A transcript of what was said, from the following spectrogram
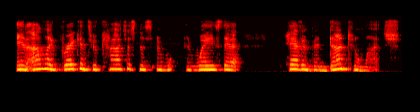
and I'm like breaking through consciousness in, in ways that haven't been done too much.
